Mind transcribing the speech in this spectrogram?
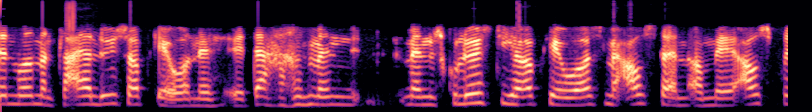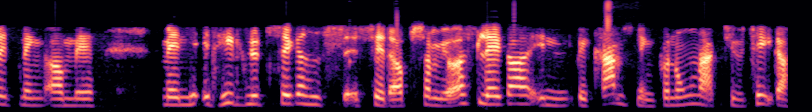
den måde, man plejer at løse opgaverne. Øh, der har man, man skulle løse de her opgaver også med afstand og med afspritning og med men et helt nyt sikkerhedssetup, som jo også lægger en begrænsning på nogle aktiviteter.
